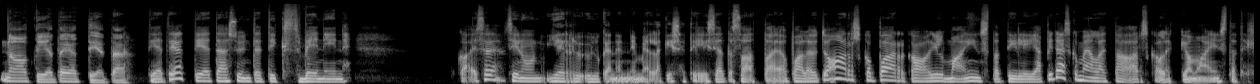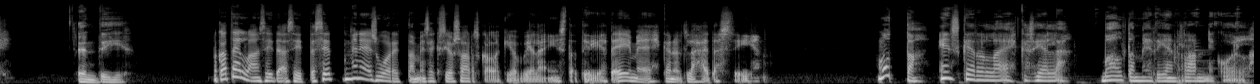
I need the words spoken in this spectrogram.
No, tietäjät tietää. tietäjät tietää Synthetic Svenin. Kai se sinun Jerry Ylkänen nimelläkin se tili sieltä saattaa jopa löytyä. Arska Parka on ilman Instatiliä. Pitäisikö meidän laittaa Arskallekin oma Instatili? En tiedä. No katellaan sitä sitten. Se menee suorittamiseksi, jos Arskallakin on vielä Instatili. Että ei me ehkä nyt lähetä siihen. Mutta ensi kerralla ehkä siellä valtamerien rannikoilla.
